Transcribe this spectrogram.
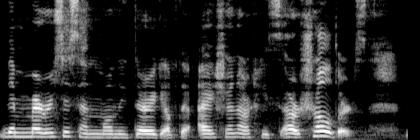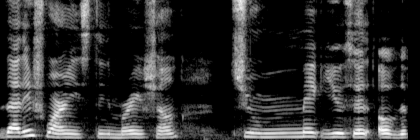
the measures and monitoring of the action on his or shoulders. That is one inspiration to make use of the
